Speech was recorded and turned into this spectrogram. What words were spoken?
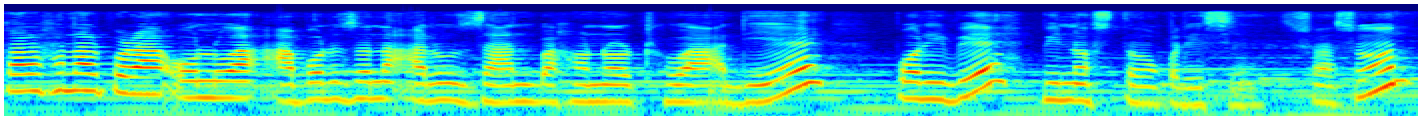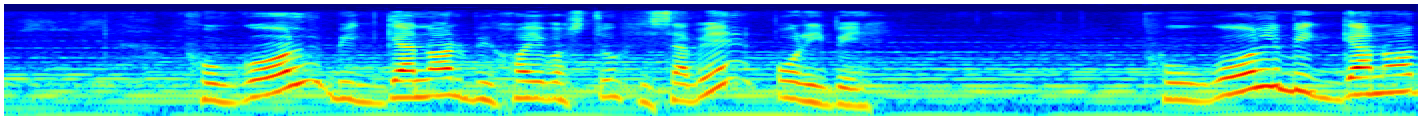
কাৰখানাৰ পৰা ওলোৱা আৱৰ্জনা আৰু যান বাহনৰ ধোঁৱা আদিয়ে পৰিৱেশ বিনষ্ট কৰিছে চোৱাচোন ভূগোল বিজ্ঞানৰ বিষয়বস্তু হিচাপে পৰিৱেশ। ভূগোল বিজ্ঞানত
